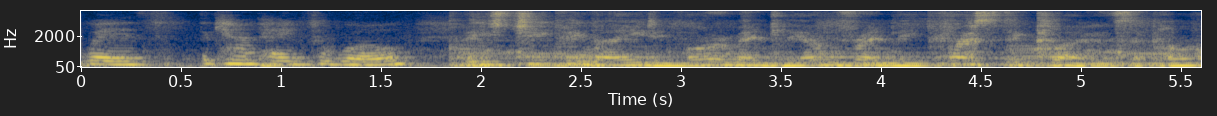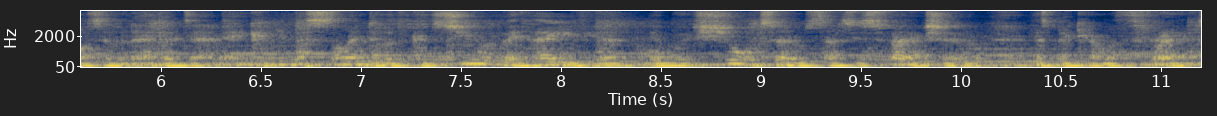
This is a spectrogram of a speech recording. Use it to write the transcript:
with the Campaign for Wool. These cheaply made, environmentally unfriendly plastic clothes are part of an epidemic, a cycle of consumer behaviour in which short-term satisfaction has become a threat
